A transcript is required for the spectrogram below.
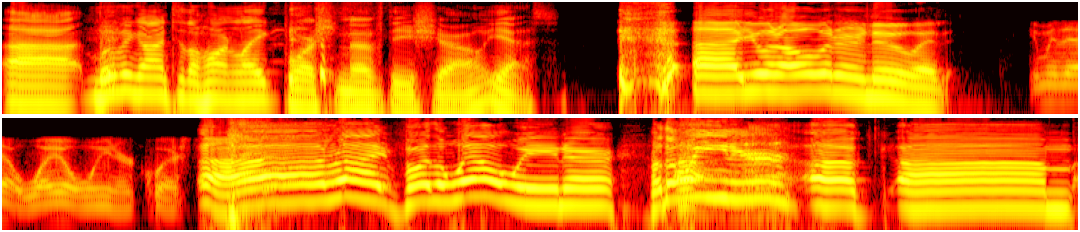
Uh, moving on to the Horn Lake portion of the show. Yes. Uh, you want an old one or a new one? Give me that whale wiener question. All right, for the whale wiener. For the uh, wiener. Uh, um,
